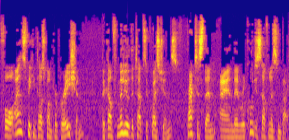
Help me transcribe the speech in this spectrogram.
For IELTS Speaking Task 1 preparation, become familiar with the types of questions, practice them, and then record yourself and listen back.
